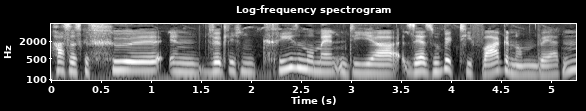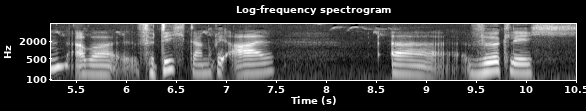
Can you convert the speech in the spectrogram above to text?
hast das Gefühl, in wirklichen Krisenmomenten, die ja sehr subjektiv wahrgenommen werden, aber für dich dann real äh, wirklich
